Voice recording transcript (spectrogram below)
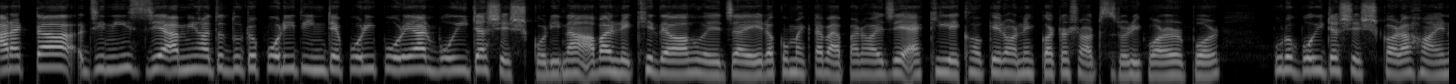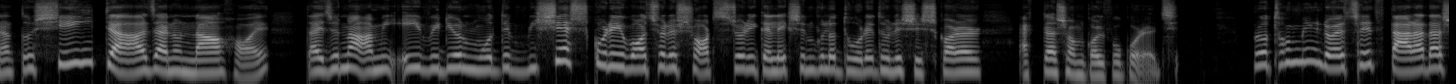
আর একটা জিনিস যে আমি হয়তো দুটো পড়ি তিনটে পড়ি পড়ে আর বইটা শেষ করি না আবার রেখে দেওয়া হয়ে যায়। এরকম একটা ব্যাপার হয় যে একই লেখকের অনেক কটা শর্ট স্টোরি পড়ার পর পুরো বইটা শেষ করা হয় না। তো সেইটা যেন না হয় তাই জন্য আমি এই ভিডিওর মধ্যে বিশেষ করে বছরের শর্ট স্টোরি কালেকশনগুলো ধরে ধরে শেষ করার একটা সংকল্প করেছি। প্রথমেই রয়েছে তারাদাস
